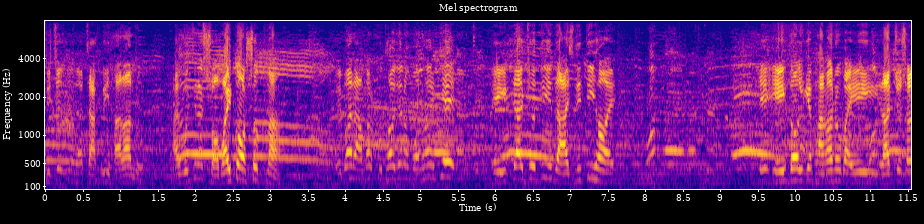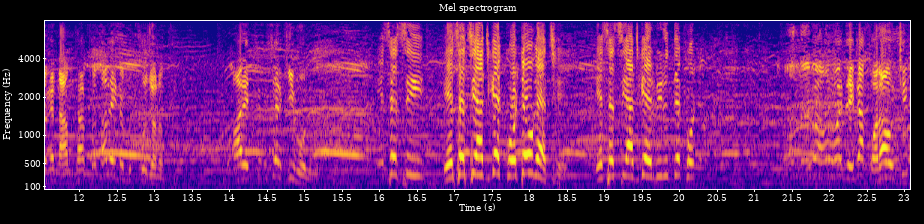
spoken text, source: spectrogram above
টিচার চাকরি হারালো। আমি বলছি না সবাই তো অসৎ না। এবার আমার কোথাও যেন মনে হয় যে এইটা যদি রাজনীতি হয় যে এই দলকে ভাঙানো বা এই রাজ্য সরকার নাম থাকতো তাহলে এটা দুঃখজনক। আর এর বেশি আর কি বলব? এসএসসি এসএসসি আজকে কোর্টেও গেছে। এসএসসি আজকে এর বিরুদ্ধে কোর্ট আমার মনে এটা করা উচিত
